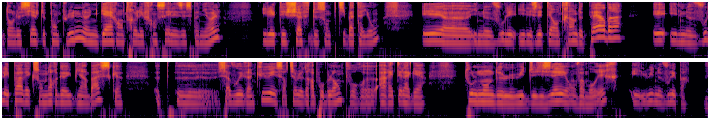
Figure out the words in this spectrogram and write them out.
dans le siège de Pamplune, une guerre entre les Français et les Espagnols. Il était chef de son petit bataillon et il ne voulait, ils étaient en train de perdre et il ne voulait pas, avec son orgueil bien basque, s'avouer vaincu et sortir le drapeau blanc pour euh, arrêter la guerre. Tout le monde lui disait on va mourir et lui ne voulait pas. Mmh.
